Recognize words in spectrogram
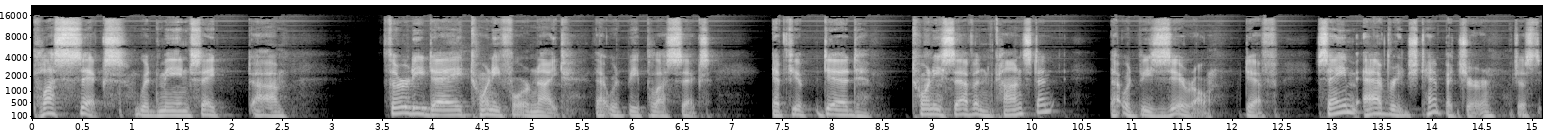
plus six would mean, say, um, 30 day, 24 night. That would be plus six. If you did 27 constant, that would be zero diff. Same average temperature, just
